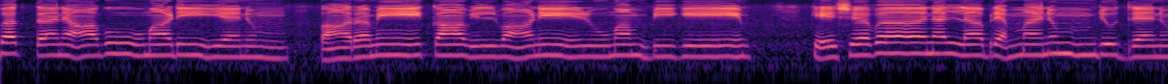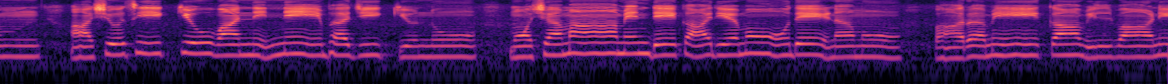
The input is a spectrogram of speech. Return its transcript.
ഭക്തനാകുമടിയനും പാറമേക്കാവിൽ വാണേഴുമമ്പികേ കേശവനല്ല ബ്രഹ്മനും രുദ്രനും ആശ്വസിക്കുവാൻ നിന്നെ ഭജിക്കുന്നു. മോശമാമെന്റെ കാര്യമോദേണമോ പാറമേക്കാവിൽ വാണേഴുമമ്പികേ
